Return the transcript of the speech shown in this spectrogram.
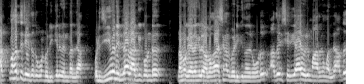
ആത്മഹത്യ ചെയ്തതുകൊണ്ട് ഒരിക്കലും എന്തല്ല ഒരു ജീവൻ ഇല്ലാതാക്കിക്കൊണ്ട് നമുക്ക് ഏതെങ്കിലും അവകാശങ്ങൾ മേടിക്കുന്നതിനോട് അത് ശരിയായ ഒരു മാർഗമല്ല. അത്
